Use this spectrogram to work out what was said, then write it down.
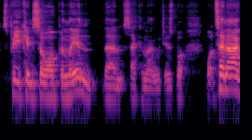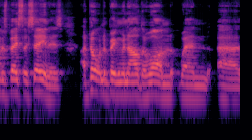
speaking so openly in um, second languages. But what Ten Hag was basically saying is, I don't want to bring Ronaldo on when uh,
